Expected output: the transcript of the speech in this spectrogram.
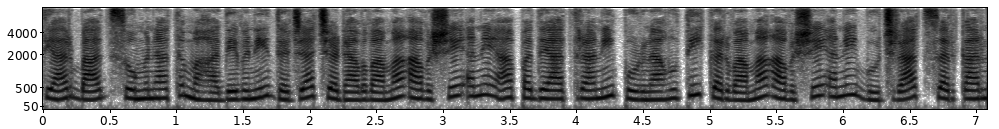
ત્યારબાદ સોમનાથ મહાદેવને ધજા ચઢાવવામાં આવશે અને આ પદયાત્રાની પૂર્ણાહુતિ કરવામાં આવશે અને ગુજરાત સરકારના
